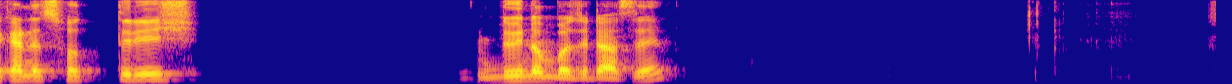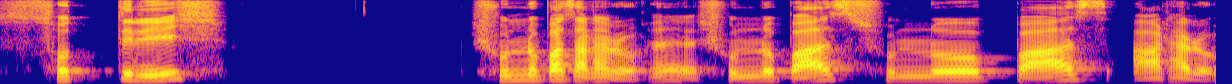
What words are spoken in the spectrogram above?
এখানে ছত্রিশ, দুই নম্বর যেটা আছে, ছত্রিশ, শূন্য পাঁচ আঠারো হ্যাঁ? শূন্য পাঁচ শূন্য পাঁচ, আঠারো।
